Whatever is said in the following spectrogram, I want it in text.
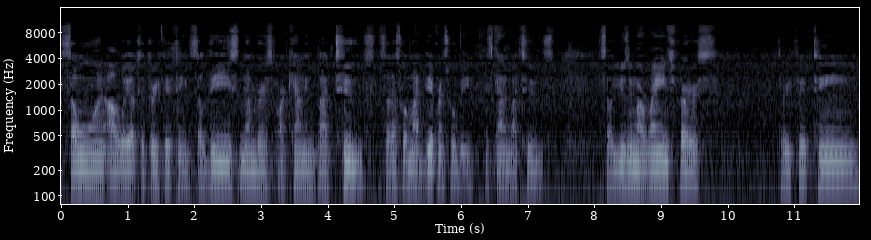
so on all the way up to 315 so these numbers are counting by twos. So that's what my difference will be. It's counting by twos. So using my range first 315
